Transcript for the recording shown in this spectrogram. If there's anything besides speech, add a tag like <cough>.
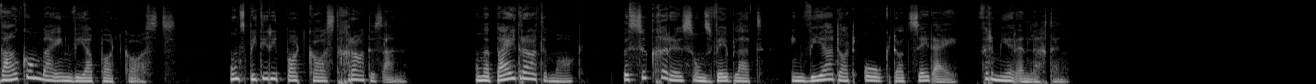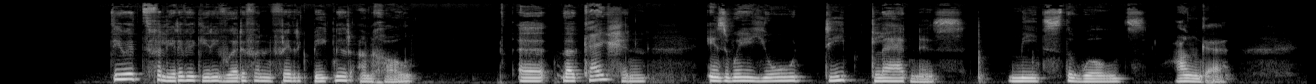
Welkom by Envia Podcasts. Ons bied hierdie podcast gratis aan. Om 'n bydrae te maak, besoek gerus ons webblad en via.org.za vir meer inligting. Jy het verlede week hierdie woorde van Frederik Beckner aangehaal. A vocation is where your deep gladness meets the world's hunger.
